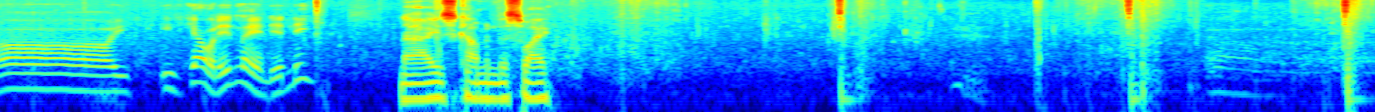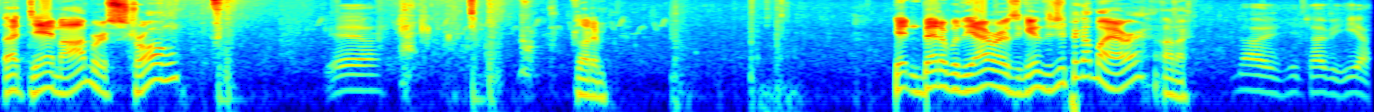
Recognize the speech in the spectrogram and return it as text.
Oh, he's going inland, isn't he? No, he's coming this way. That damn armor is strong. Yeah. Got him. Getting better with the arrows again. Did you pick up my arrow? Oh no. No, it's over here.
